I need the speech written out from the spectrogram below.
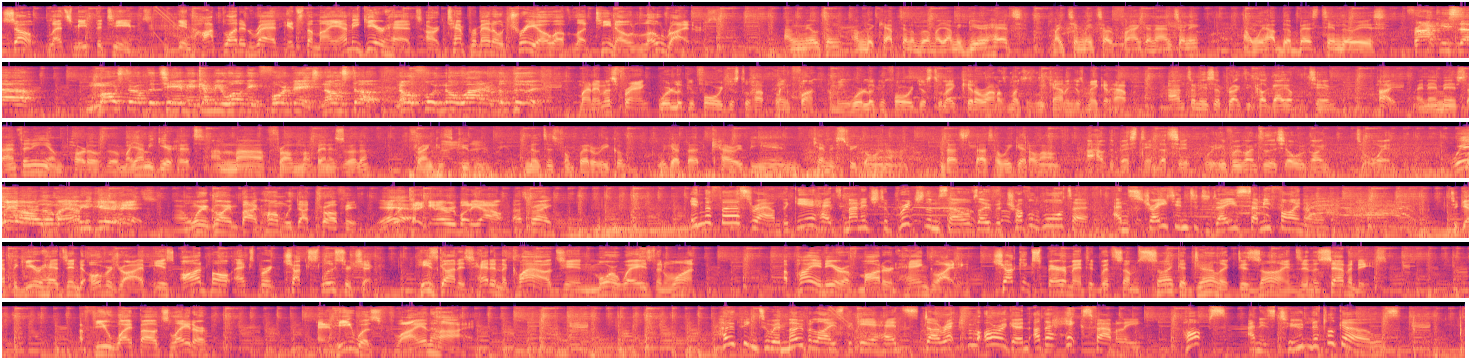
So, let's meet the teams. In hot-blooded red, it's the Miami Gearheads, our temperamental trio of Latino lowriders. I'm Milton. I'm the captain of the Miami Gearheads. My teammates are Frank and Anthony, and we have the best team there is. Frank is the monster of the team. He can be welding four days, non-stop. No food, no water, he'll do it. My name is Frank. We're looking forward just to have plain fun. I mean, we're looking forward just to like kid around as much as we can and just make it happen. Anthony is a practical guy of the team. Hi, my name is Anthony. I'm part of the Miami Gearheads. I'm uh, from Venezuela. Frank is Cuban. Milton's from Puerto Rico. We got that Caribbean chemistry going on. That's that's how we get along. I have the best team. That's it. We- If we're going to the show, we're going to win. We, are the Miami Gearheads. And we're going back home with that trophy. Yeah. We're taking everybody out. That's right. In the first round, the Gearheads managed to bridge themselves over troubled water and straight into today's semi-final. To get the Gearheads into overdrive is oddball expert Chuck Slusarczyk. He's got his head in the clouds in more ways than one. A pioneer of modern hang gliding, Chuck experimented with some psychedelic designs in the 70s. A few wipeouts later, and he was flying high. Hoping to immobilize the Gearheads, direct from Oregon are the Hicks family, Pops and his two little girls.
